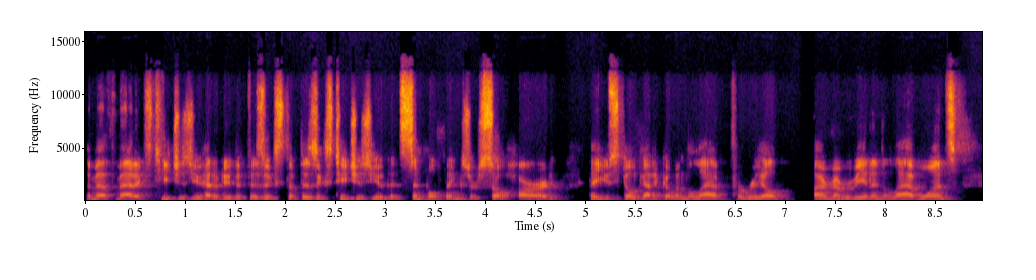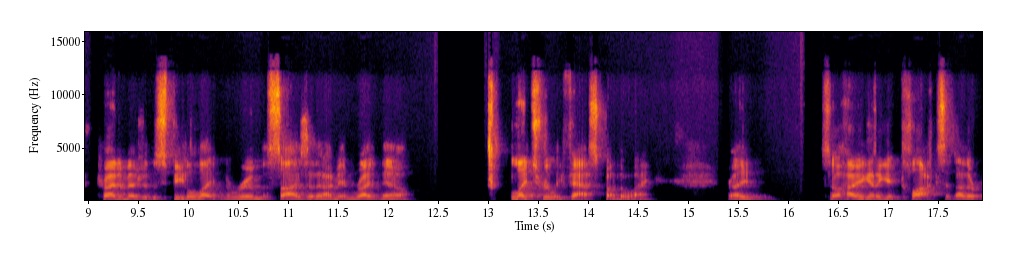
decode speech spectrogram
The mathematics teaches you how to do the physics. The physics teaches you that simple things are so hard that you still got to go in the lab for real. I remember being in the lab once trying to measure the speed of light in a room the size of that I'm in right now. Light's really fast, by the way, right? So how are you going to get clocks at other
